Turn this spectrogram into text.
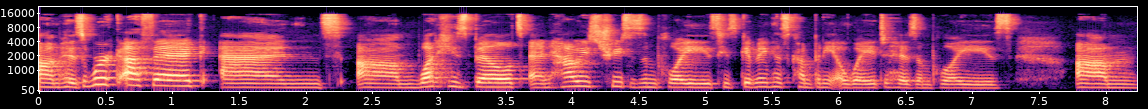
um, his work ethic and um, what he's built and how he treats his employees. He's giving his company away to his employees. Um,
